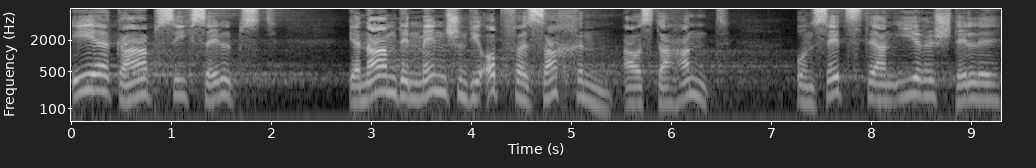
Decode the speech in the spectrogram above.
Er gab sich selbst. Er nahm den Menschen die Opfersachen aus der Hand und setzte an ihre Stelle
